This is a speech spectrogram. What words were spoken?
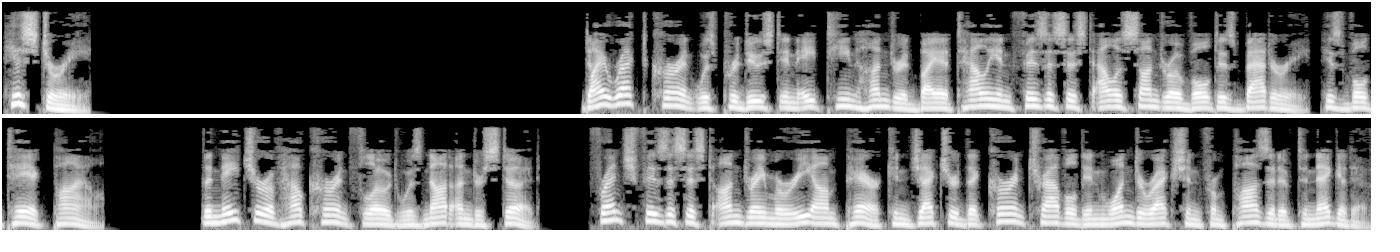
History Direct current was produced in 1800 by Italian physicist Alessandro Volta's battery, his voltaic pile. The nature of how current flowed was not understood. French physicist André-Marie Ampère conjectured that current traveled in one direction from positive to negative.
